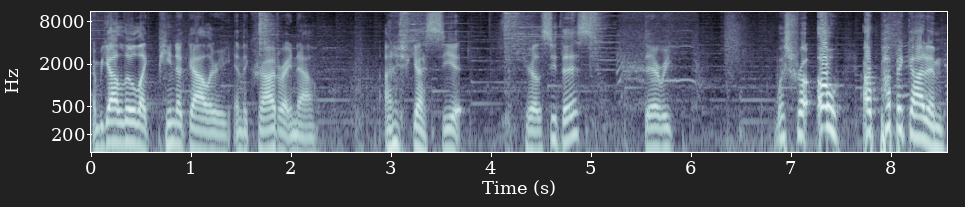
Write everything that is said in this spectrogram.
And we got a little, like, peanut gallery in the crowd right now. I don't know if you guys see it. Here, let's do this. There we What's wrong? Oh, our puppet got him.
